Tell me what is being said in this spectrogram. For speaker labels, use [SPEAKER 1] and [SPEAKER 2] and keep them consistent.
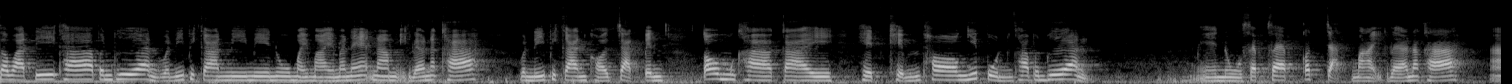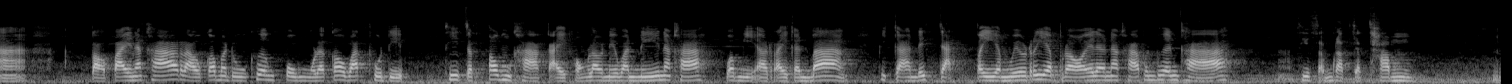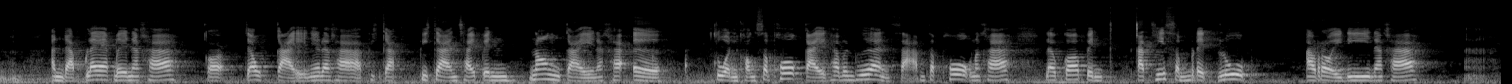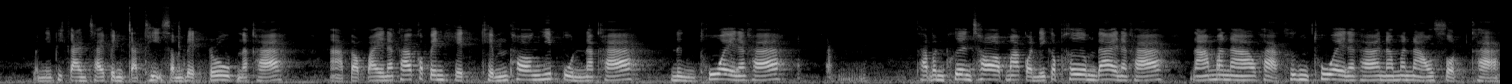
[SPEAKER 1] สวัสดีค่ะเพื่อนๆ วันนี้พี่การมีเมนูใหม่ๆ มาแนะนำอีกแล้วนะคะ วันนี้พี่การขอจัดเป็นต้มคาไก่เห็ดเข็มทองญี่ปุ่นค่ะเพื่อนๆ เมนูแซ่บๆ ก็จัดมาอีกแล้วนะคะอ่าต่อไปนะคะเราก็มาดูเครื่องปรุงแล้วก็วัตถุดิบที่จะต้มขาไก่ของเราในวันนี้นะคะ ว่ามีอะไรกันบ้าง พี่การได้จัดเตรียมไว้เรียบร้อยแล้วนะคะ เพื่อนๆค่ะอ่าที่สำหรับจะทำ อันดับแรกเลยนะคะ ก็เจ้าไก่เนี่ยแหละค่ะพี่กาพี่การใช้เป็นน่องไก่นะคะเออส่วนของสะโพกไก่ค่ะเพื่อนๆสามสะโพกนะคะ แล้วก็เป็นกะทิสำเร็จรูปอร่อยดีนะคะวันนี้พี่การใช้เป็นกะทิสำเร็จรูปนะคะต่อไปนะคะก็เป็นเห็ดเข็มทองญี่ปุ่นนะคะหนึ่งถ้วยนะคะ ถ้าเพื่อนๆชอบมากกว่านี้ก็เพิ่มได้นะคะ น้ำมะนาวค่ะครึ่งถ้วยนะคะ น้ำมะนาวสดค่ะ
